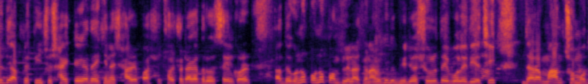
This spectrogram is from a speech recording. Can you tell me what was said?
যদি আপনি তিনশো ষাট টাকা দিয়ে কিনে সাড়ে পাঁচশো, ছয়শো টাকা ধরেও সেল করেন, তাতে কোনো কোনো কমপ্লেন আসবে না। আমি কিন্তু ভিডিও শুরুতেই বলে দিয়েছি, যারা মানসম্মত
